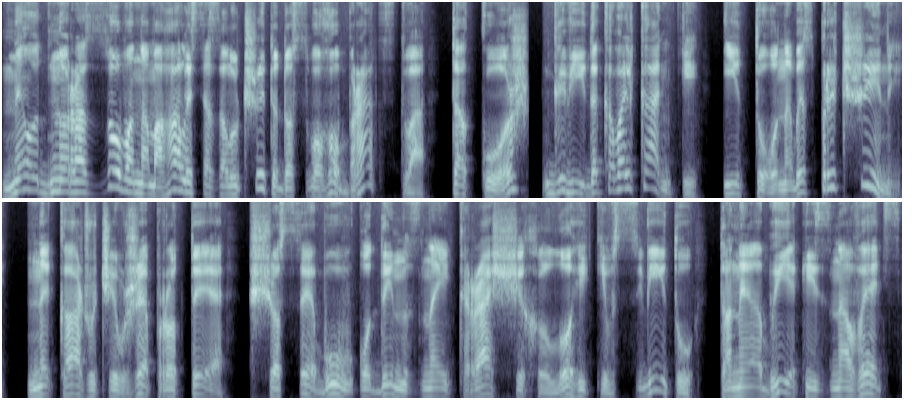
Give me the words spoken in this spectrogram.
неодноразово намагалися залучити до свого братства також Гвіда Кавальканті, і то не без причини, не кажучи вже про те, що це був один з найкращих логіків світу та неабиякий знавець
